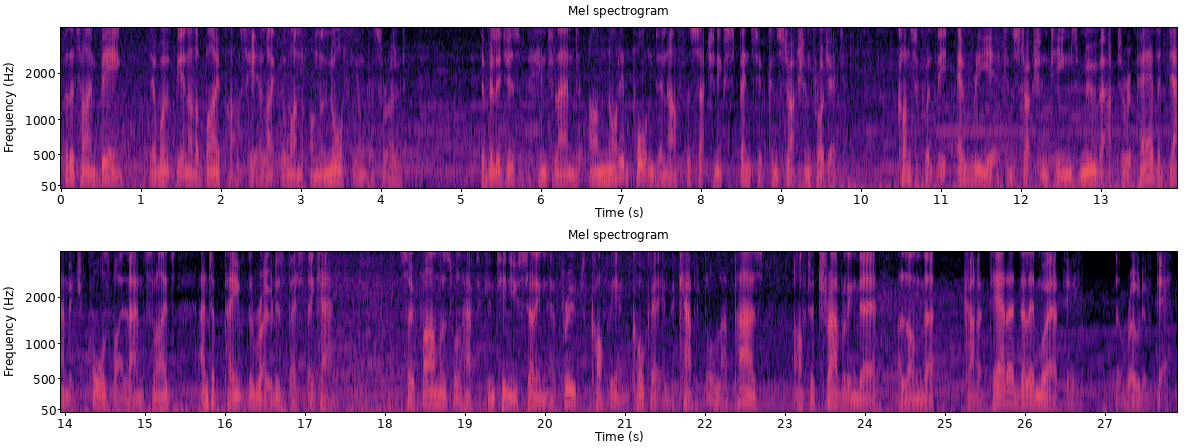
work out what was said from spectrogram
For the time being, there won't be another bypass here like the one on the North Yungas Road. The villages of the hinterland are not important enough for such an expensive construction project. Consequently, every year construction teams move out to repair the damage caused by landslides and to pave the road as best they can. So farmers will have to continue selling their fruit, coffee and coca in the capital La Paz after travelling there along the Carretera de la Muerte, the road of death.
